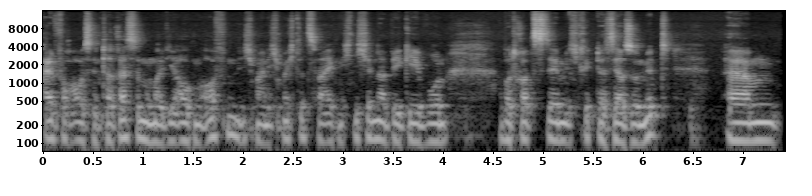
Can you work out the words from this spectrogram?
einfach aus Interesse nur mal die Augen offen. Ich meine, ich möchte zwar eigentlich nicht in der WG wohnen, aber trotzdem, ich kriege das ja so mit. Ähm,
